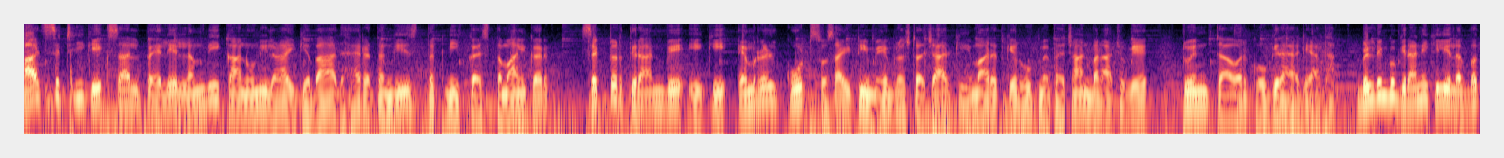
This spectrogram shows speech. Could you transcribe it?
आज से ठीक एक साल पहले लंबी कानूनी लड़ाई के बाद हैरत तकनीक का इस्तेमाल कर सेक्टर तिरानवे ए की एमरल्ड कोर्ट सोसाइटी में भ्रष्टाचार की इमारत के रूप में पहचान बना चुके ट्विन टावर को गिराया गया था। बिल्डिंग को गिराने के लिए लगभग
